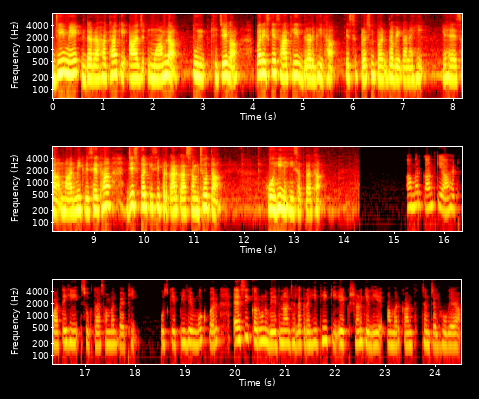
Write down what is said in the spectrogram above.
जी में डर रहा था कि आज मामला तूल खींचेगा, पर इसके साथ ही दृढ़ भी था। इस प्रश्न पर दबेगा नहीं। यह ऐसा मार्मिक विषय था जिस पर किसी प्रकार का समझौता हो ही नहीं सकता था। अमरकांत की आहट पाते ही सुखता संभल बैठी। उसके पीले मुख पर ऐसी करुण वेदना झलक रही थी कि एक क्षण के लिए अमरकांत चंचल हो गया।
